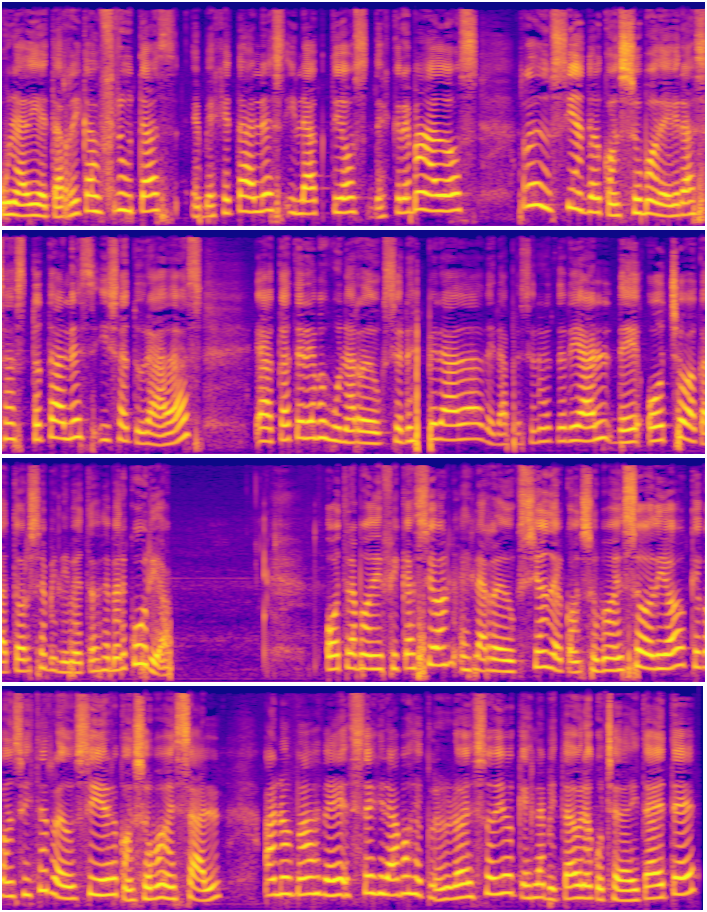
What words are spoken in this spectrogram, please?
una dieta rica en frutas, en vegetales y lácteos descremados, reduciendo el consumo de grasas totales y saturadas. Acá tenemos una reducción esperada de la presión arterial de 8 a 14 milímetros de mercurio. Otra modificación es la reducción del consumo de sodio, que consiste en reducir el consumo de sal a no más de 6 gramos de cloruro de sodio, que es la mitad de una cucharadita de té,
